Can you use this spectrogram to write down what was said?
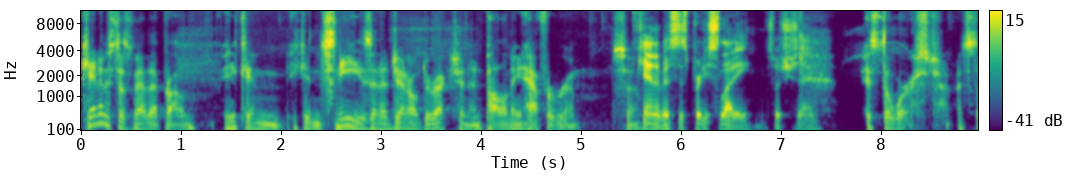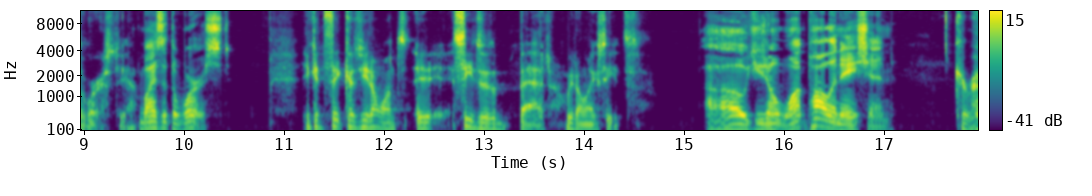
cannabis doesn't have that problem. He can he can sneeze in a general direction and pollinate half a room. So Cannabis is pretty slutty. That's what you're saying. It's the worst. It's the worst. Yeah. Why is it the worst? You could think because you don't want uh, seeds are the bad. We don't like seeds. Oh, you don't want pollination. Correct.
